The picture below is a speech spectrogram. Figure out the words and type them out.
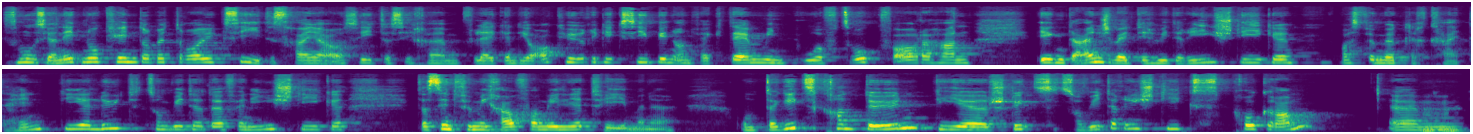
das muss ja nicht nur Kinderbetreuung sein, das kann ja auch sein, dass ich ähm, pflegende Angehörige bin und wegen dem meinen Beruf zurückgefahren habe. Irgendwann werde ich wieder einsteigen. Was für Möglichkeiten haben die Leute, um wieder einsteigen Das sind für mich auch Familienthemen. Und da gibt es Kantone, die stützen so Wiedereinstiegsprogramm. Ähm, mhm.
